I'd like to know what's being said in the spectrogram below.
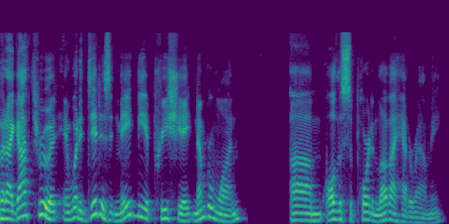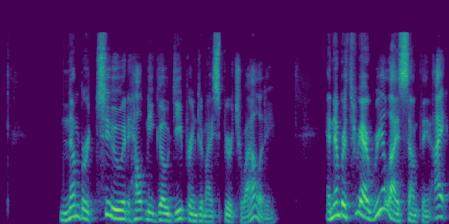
But I got through it. And what it did is it made me appreciate number one, um, all the support and love I had around me. Number two, it helped me go deeper into my spirituality. And number three, I realized something. I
